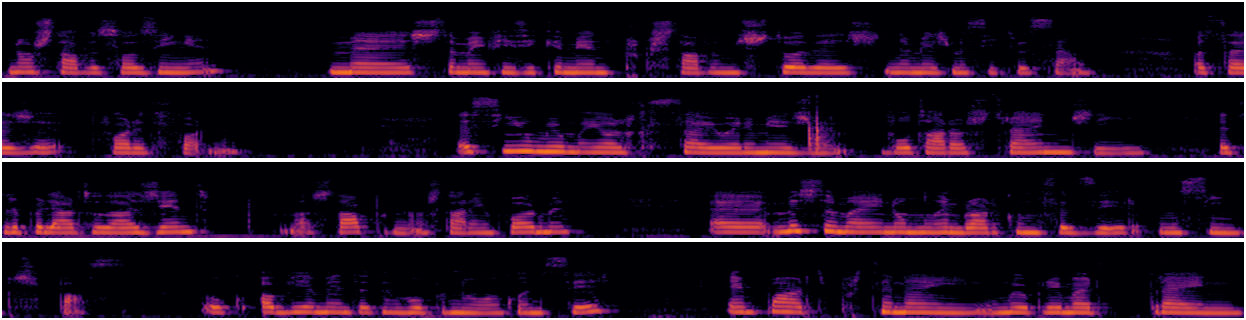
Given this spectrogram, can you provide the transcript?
não estava sozinha, mas também fisicamente porque estávamos todas na mesma situação ou seja, fora de forma. Assim, o meu maior receio era mesmo voltar aos treinos e atrapalhar toda a gente, lá está, por não estar em forma, uh, mas também não me lembrar como fazer um simples passe, o que obviamente acabou por não acontecer, em parte porque também o meu primeiro treino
